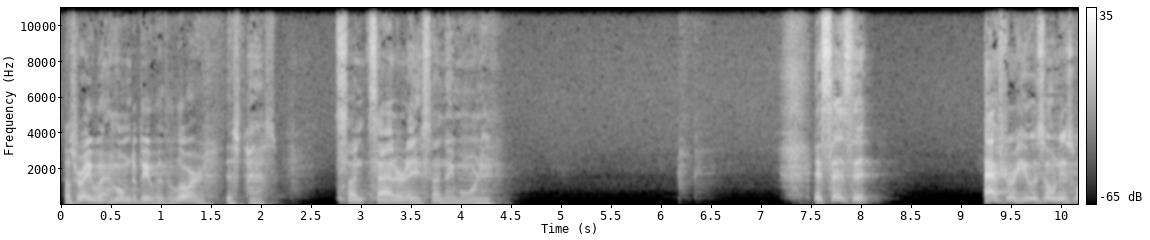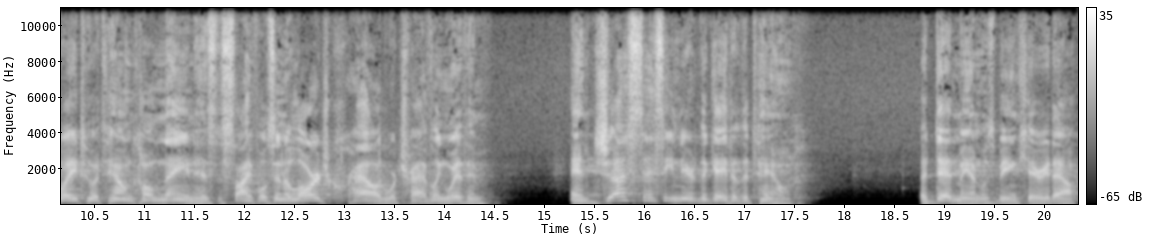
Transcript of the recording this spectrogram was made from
Because Ray went home to be with the Lord this past Saturday, Sunday morning. It says that after he was on his way to a town called Nain, his disciples and a large crowd were traveling with him. And just as he neared the gate of the town, a dead man was being carried out.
